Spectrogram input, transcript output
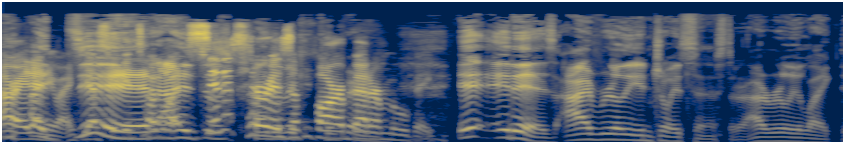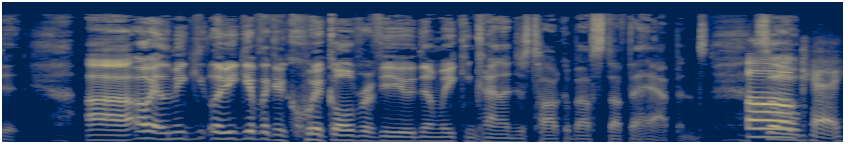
All right. Anyway, yes, did. about- Sinister is a far better movie. It, it is. I really enjoyed Sinister. I really liked it. Uh, okay, let me let me give like a quick overview, then we can kind of just talk about stuff that happens. So- Okay.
